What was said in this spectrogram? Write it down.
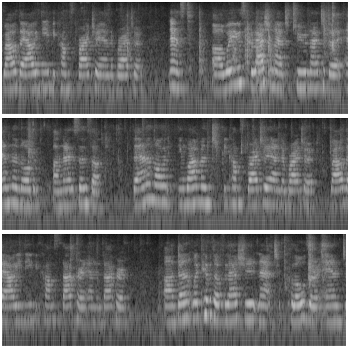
while the LED becomes brighter and brighter. Next, uh, we use flashlight to light the analog uh, light sensor. The analog environment becomes brighter and brighter, while the LED becomes darker and darker. Uh, then we keep the flash net closer and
